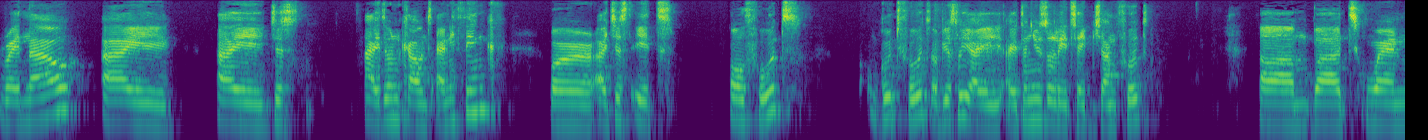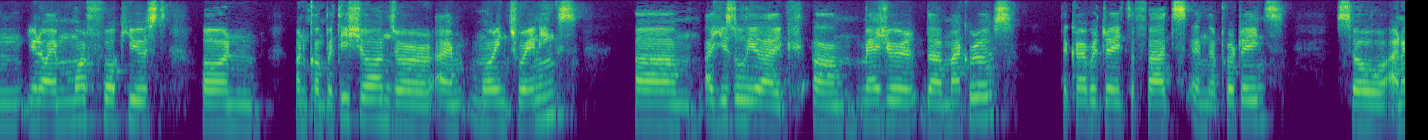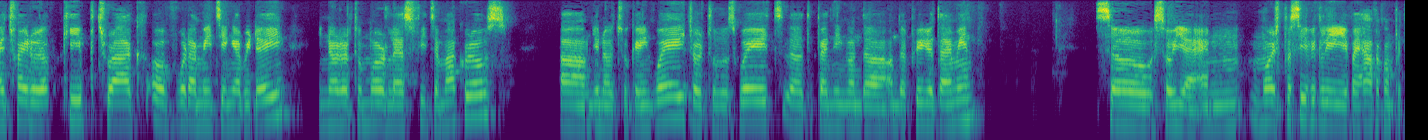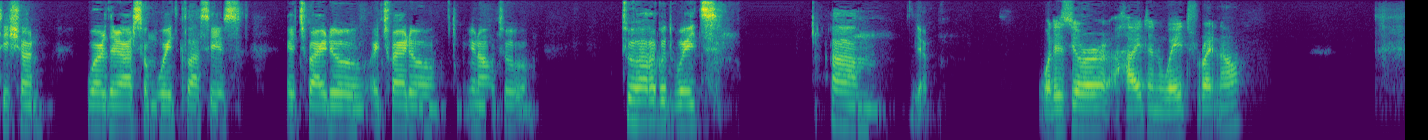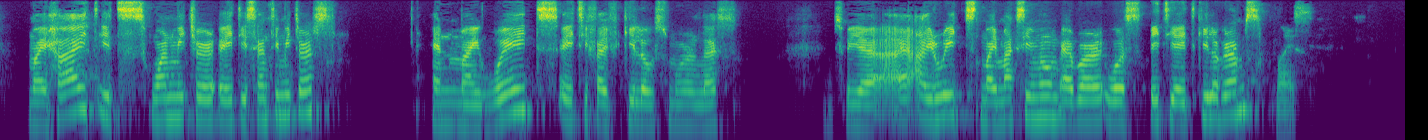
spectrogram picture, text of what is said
right now I I just I don't count anything, or I just eat all food, good food. Obviously, I, I don't usually take junk food um, but when you know I'm more focused on on competitions or I'm more in trainings, um, I usually like um, measure the macros, the carbohydrates, the fats, and the proteins. So and I try to keep track of what I'm eating every day in order to more or less fit the macros. Um, you know, to gain weight or to lose weight, uh, depending on the on the period I'm in. So so yeah, and more specifically, if I have a competition where there are some weight classes, I try to I try to you know to to have a good weight. Um, yeah. What is your height and weight right now? My height it's one meter eighty centimeters, and my weight eighty five kilos more or less. So yeah, I, I reached my maximum ever was 88 kilograms. Nice.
